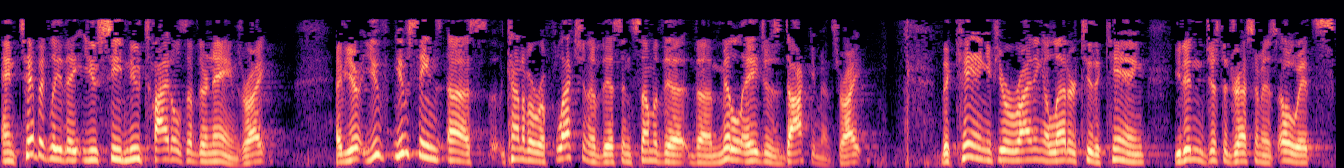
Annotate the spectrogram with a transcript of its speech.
And typically, they, you see new titles of their names, right? Have you, you've, you've seen uh, kind of a reflection of this in some of the, the Middle Ages documents, right? The king, if you were writing a letter to the king, you didn't just address him as, oh, it's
